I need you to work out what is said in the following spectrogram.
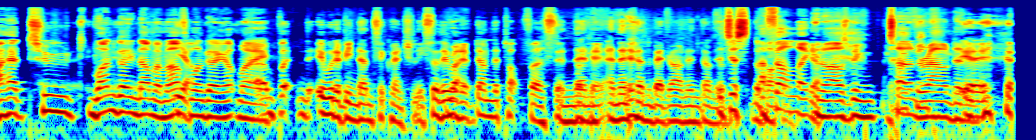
I had two, one going down my mouth, Yeah. one going up my. uh, but it would have been done sequentially, so they would Right. have done the top first, and then Okay. and then It- turned the bed around and done the. it just the I bottom. felt like Yeah. you know I was being turned think- around and Yeah, yeah.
